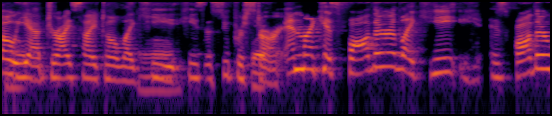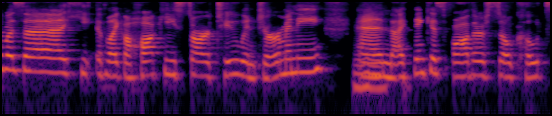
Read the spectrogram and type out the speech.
Oh yeah, Draisaitl, like he he's a superstar, but, and like his father, like he his father was a he, like a hockey star too in Germany, mm. and I think his father still coach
